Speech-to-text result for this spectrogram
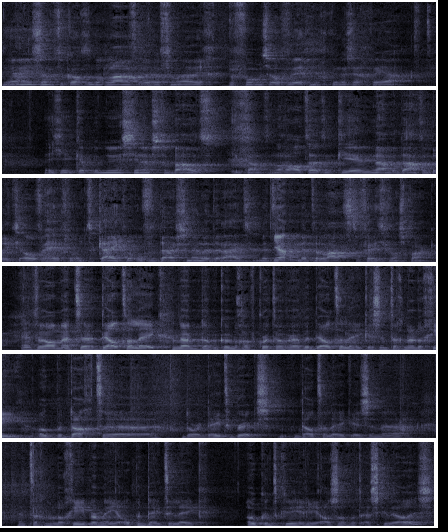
Ja, je zou natuurlijk altijd nog later hè, vanuit performance overweging nog kunnen zeggen van ja, weet je, ik heb het nu in Synapse gebouwd. Ik kan het nog altijd een keer naar mijn Databricks overhevelen om te kijken of het daar sneller draait met, met de laatste versie van Spark. En vooral met uh, Delta Lake, daar, daar wil ik ook nog even kort over hebben. Delta Lake is een technologie ook bedacht uh, door Databricks. Delta Lake is een een technologie waarmee je op een data lake ook kunt queryen alsof het SQL is.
